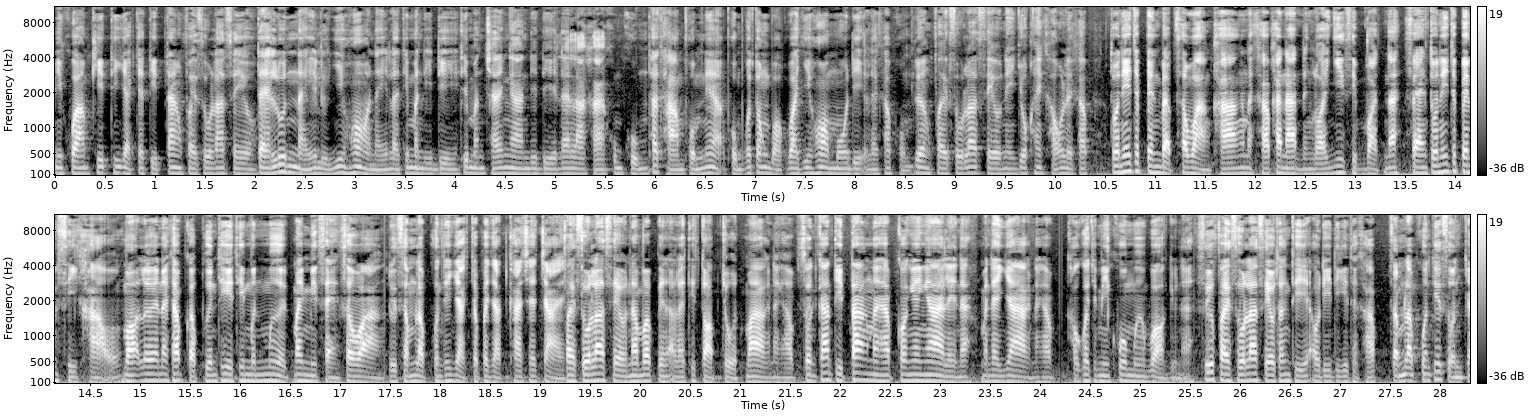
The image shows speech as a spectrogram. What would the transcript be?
มีความคิดที่อยากจะติดตั้งไฟโซลาร์เซลล์แต่รุ่นไหนหรือยี่ห้อไหนล่ะที่มันดีๆ ที่มันใช้งานดีๆ และราคาคุ้มๆ ถ้าถามผมเนี่ย ผมก็ต้องบอกว่ายี่ห้อโมดิเลยครับผมเรื่องไฟโซลาร์เซลล์เนี่ยยกให้เขาเลยครับ ตัวนี้จะเป็นแบบสว่างค้างนะครับ ขนาด 120 วัตต์นะแสงตัวนี้จะเป็นสีขาวเหมาะเลยนะครับกับพื้นที่ที่มืดๆไม่มีแสงสว่าง หรือสำหรับคนที่อยากจะประหยัดค่าใช้จ่ายไฟโซลาร์เซลล์นับว่าเป็นอะไรที่ตอบโจทย์มากนะครับส่วนการติดตั้งนะครับก็ง่ายๆเลยนะไม่ได้ยากนะครับเขาก็จะมีคู่มือบอกอยู่นะซื้อไฟโซลาเซลล์ทั้งทีเอาดีๆเถอะครับสำหรับคนที่สนใจ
